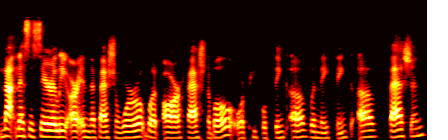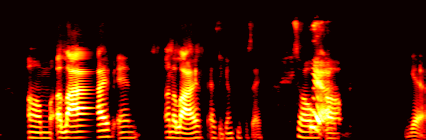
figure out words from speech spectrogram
not necessarily are in the fashion world, but are fashionable or people think of when they think of fashion, um, alive and unalive, as the young people say. So, yeah. Um, yeah.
